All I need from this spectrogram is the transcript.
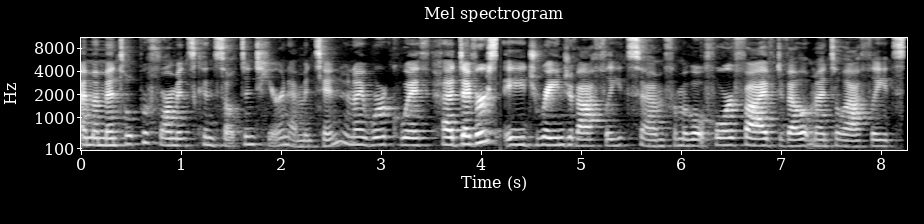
I'm a mental performance consultant here in Edmonton and I work with a diverse age range of athletes um, from about four or five developmental athletes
